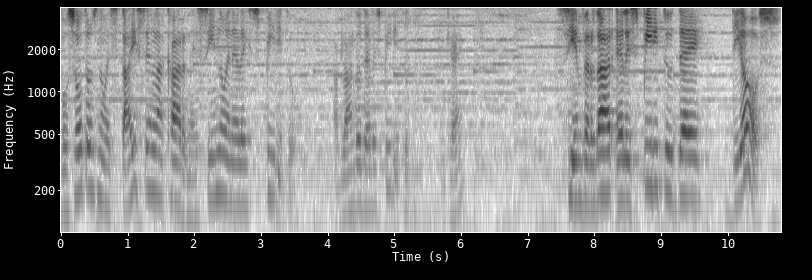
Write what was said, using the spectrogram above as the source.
vosotros no estáis en la carne, sino en el Espíritu, hablando del Espíritu. ¿okay? Si en verdad el Espíritu de Dios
